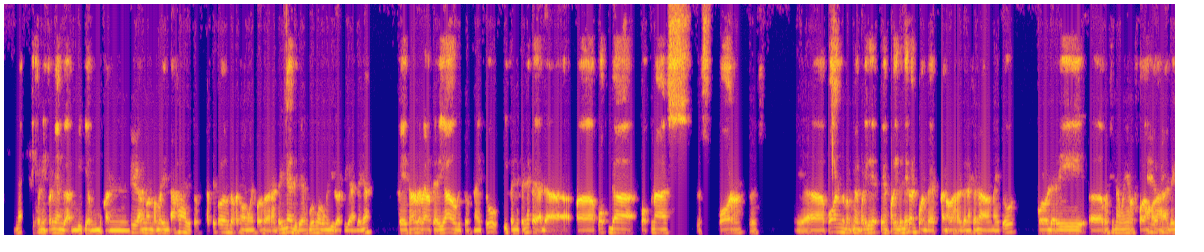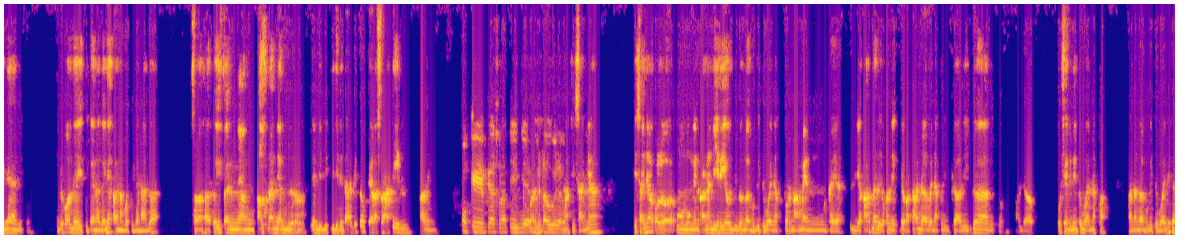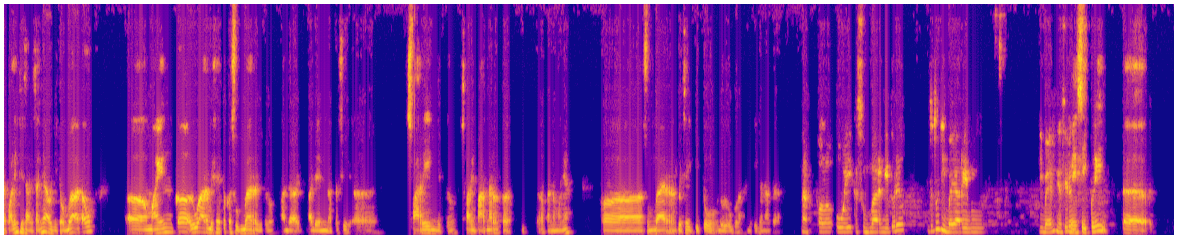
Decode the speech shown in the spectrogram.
event-event yang enggak yang bukan yeah. yang non pemerintah lah gitu. Tapi kalau misalkan ngomongin kalau olahraganya gitu ya, gue ngomongin di luar tiga naganya, kayak misalnya PPL Periau gitu. Nah itu event-eventnya kayak ada uh, Popda, Popnas, terus POR, terus ya PON yang paling gede yang paling gede kan PON kayak kan olahraga nasional. Nah itu kalau dari uh, apa sih namanya sekolah yeah, olahraganya gitu. Tapi kalau dari tiga naganya karena gue tiga naga, salah satu event yang tahunan yang bener yang dijadiin target tuh Piala Suratin paling. Oke, okay, Piala Suratin ya, gue tahu gue tahu. sisanya sisanya kalau ngomongin karena di Riau juga nggak begitu banyak turnamen kayak di Jakarta gitu kan di Jakarta ada banyak liga-liga gitu. Ada usia dini itu banyak lah. Karena nggak begitu banyak ya paling sisa-sisanya uji coba atau uh, main ke luar biasanya itu ke Sumbar gitu loh. Ada ada yang apa sih uh, sparring gitu sparring partner ke apa namanya ke Sumbar biasanya gitu dulu gua di Tiga Naga. Nah kalau away ke Sumbar gitu real itu tuh dibayarin dibayarin nggak sih? Basically uh,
